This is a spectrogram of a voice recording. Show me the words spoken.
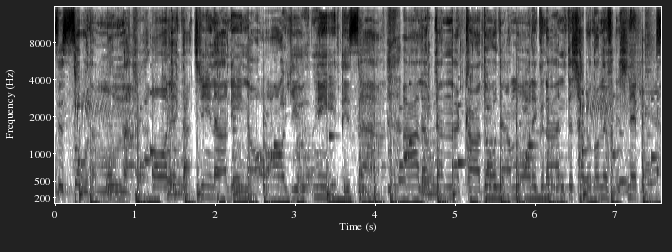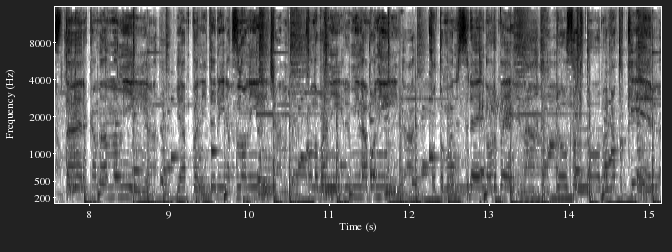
せそうだなりの All you need is a 新たな稼働ではもうレグラーにてシャルドネフレシネスタイルかママミーヤやっぱ似てるやつの兄ちゃん。この場にいるミナボニータ言葉にすれノルベーナろうそくとバカ溶ける。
